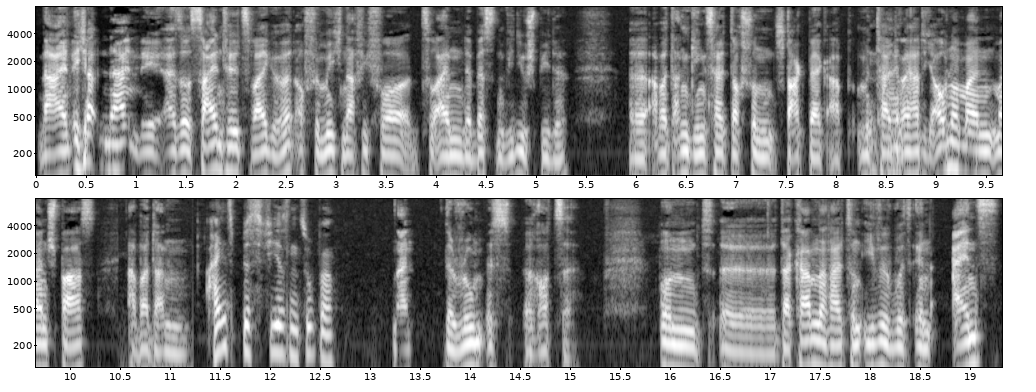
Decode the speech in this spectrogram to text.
Nein, ich hab, nein, nee, also Silent Hill 2 gehört auch für mich nach wie vor zu einem der besten Videospiele. Äh, aber dann ging's halt doch schon stark bergab. Mit Teil Nein. 3 hatte ich auch noch meinen, meinen Spaß, aber dann, Eins bis vier sind super. nein, The Room ist Rotze. Und äh, da kam dann halt so ein Evil Within 1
